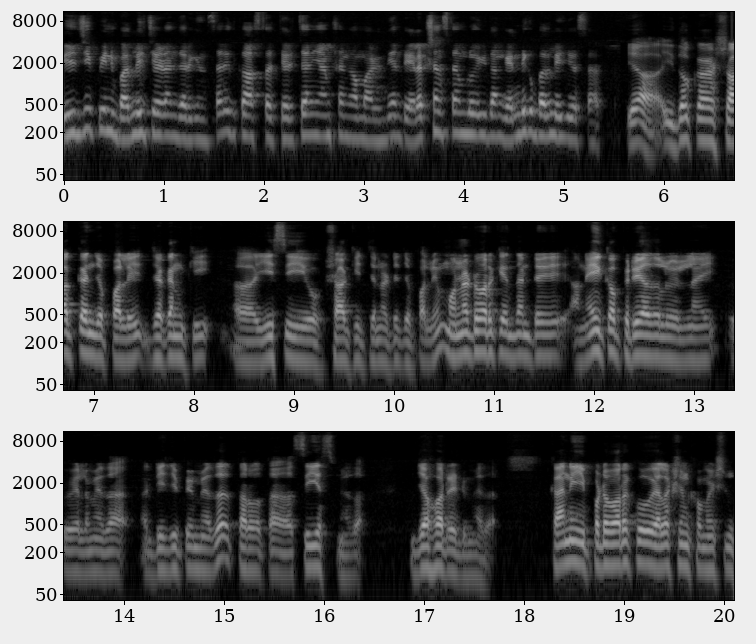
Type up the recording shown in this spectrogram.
డీజీపీని బదిలీ చేయడం జరిగింది సార్ ఇది కాస్త చర్చనీయాంశంగా మారింది. అంటే ఎలక్షన్స్ టైంలో ఈ విధంగా ఎందుకు బదిలీ చేస్తారు యా ఇదొక షాక్ అని చెప్పాలి. జగన్కి ఈసీ ఒక షాక్ ఇచ్చినట్టు చెప్పాలి. మొన్నటి వరకు ఏంటంటే అనేక ఫిర్యాదులు వెళ్ళినాయి వీళ్ళ మీద డీజీపీ మీద తర్వాత సిఎస్ మీద జవహర్ రెడ్డి మీద. కానీ ఇప్పటి వరకు ఎలక్షన్ కమిషన్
